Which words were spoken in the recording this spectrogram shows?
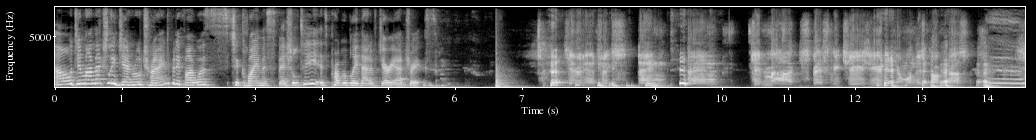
Oh, Jim, I'm actually general trained, but if I was to claim a specialty, it's probably that of geriatrics. Geriatrics. and, and did Mark specially choose you to come on this podcast? Uh,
